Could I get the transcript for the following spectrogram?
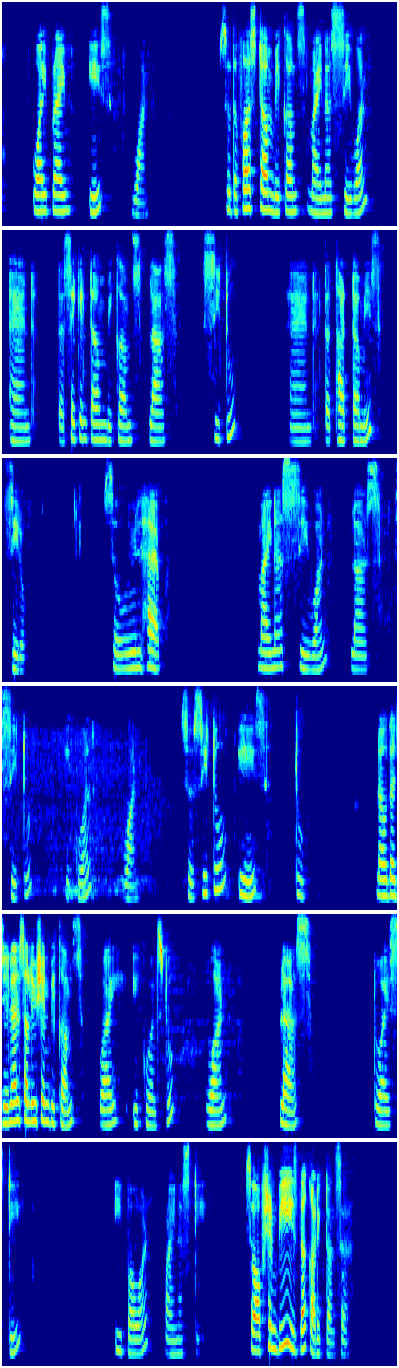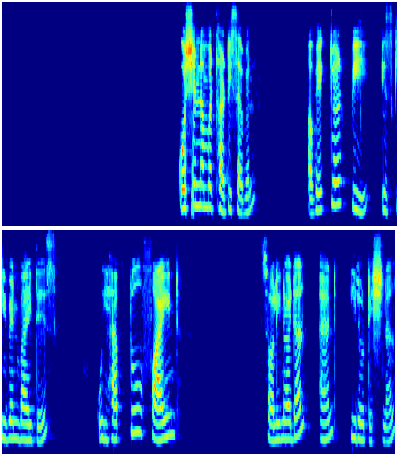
y prime is 1. So the first term becomes minus c1 and the second term becomes plus c2 and the third term is 0. So we will have minus c1 plus c2 equal 1. So C2 is 2. Now the general solution becomes y equals to 1 plus twice t e power minus t. So option B is the correct answer. Question number 37. A vector p is given by this we have to find solenoidal and irrotational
